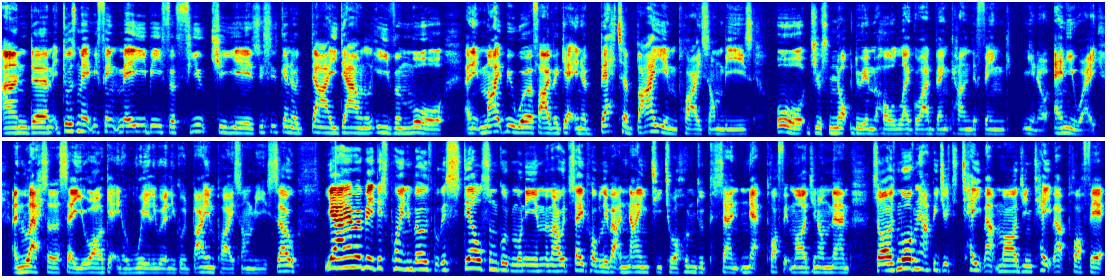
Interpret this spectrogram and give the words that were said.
And um, it does make me think maybe for future years this is going to die down even more. And it might be worth either getting a better buy-in price on these or just not doing the whole Lego Advent kind of thing, you know, anyway. Unless, as I say, you are getting a really, really good buying price on these. So, yeah, I am a bit disappointed in those, but there's still some good money in them. I would say probably about a 90 to 100% net profit margin on them. So I was more than happy just to take that margin, take that profit,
